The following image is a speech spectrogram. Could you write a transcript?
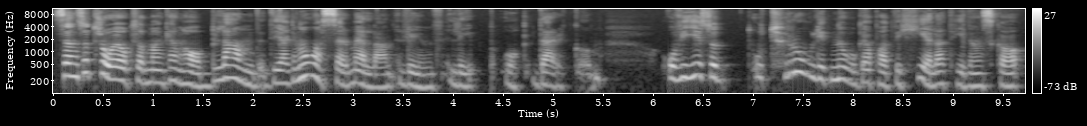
Sen så tror jag också att man kan ha blanddiagnoser mellan lymf, lipp och derkum. Och vi är så otroligt noga på att vi hela tiden ska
